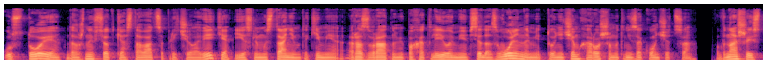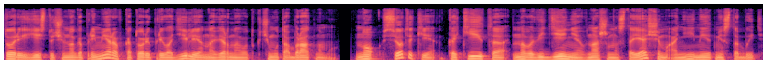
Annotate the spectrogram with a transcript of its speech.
устои должны все-таки оставаться при человеке. Если мы станем такими развратными, похотливыми, вседозволенными, то ничем хорошим это не закончится. В нашей истории есть очень много примеров, которые приводили, наверное, вот к чему-то обратному. Но все-таки какие-то нововведения в нашем настоящем, они имеют место быть.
